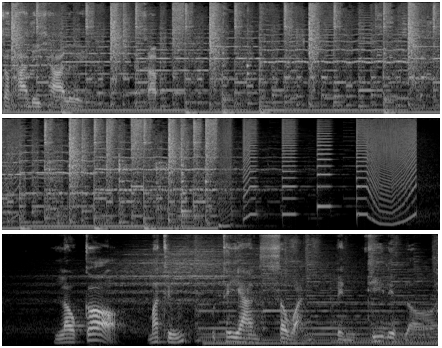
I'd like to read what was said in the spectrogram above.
สะพานเดชาเลยนะครับ เราก็มาถึงอุทยานสวรรค์เป็นที่เรียบร้อย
